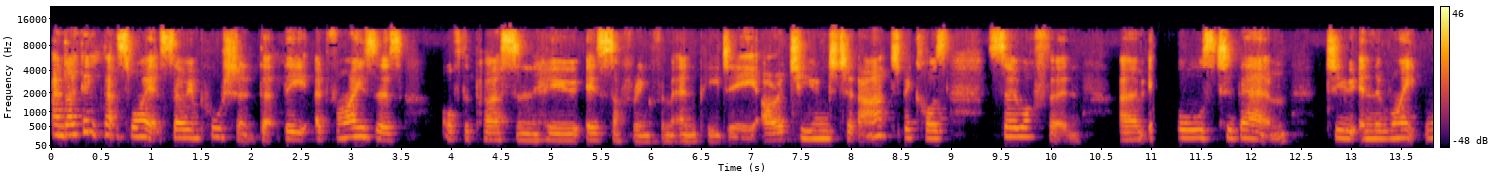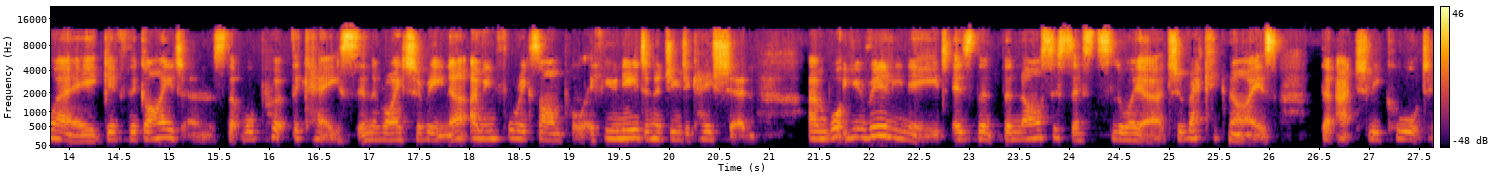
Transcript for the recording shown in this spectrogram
And I think that's why it's so important that the advisors of the person who is suffering from NPD are attuned to that because so often um, it falls to them to, in the right way, give the guidance that will put the case in the right arena. I mean, for example, if you need an adjudication um, what you really need is the, the narcissist's lawyer to recognize that actually court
